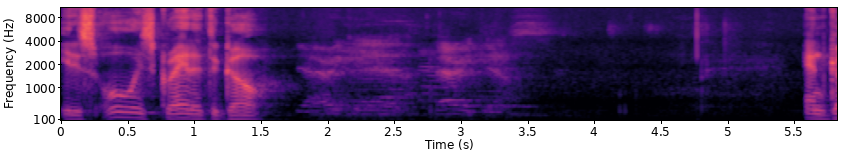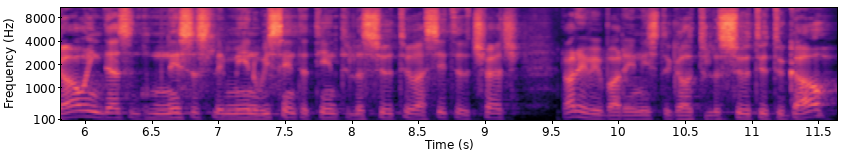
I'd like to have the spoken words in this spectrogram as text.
it is always greater to go. Very good. Very good. And going doesn't necessarily mean we sent a team to Lesotho. I said to the church, not everybody needs to go to Lesotho to go.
